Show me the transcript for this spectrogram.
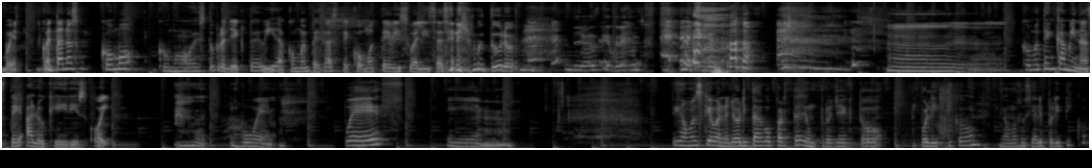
Bueno, cuéntanos cómo, cómo es tu proyecto de vida, cómo empezaste, cómo te visualizas en el futuro. Dios, qué pregunta. Mm, ¿Cómo te encaminaste a lo que eres hoy? Bueno, pues em, digamos que bueno, yo ahorita hago parte de un proyecto político, digamos social y político,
